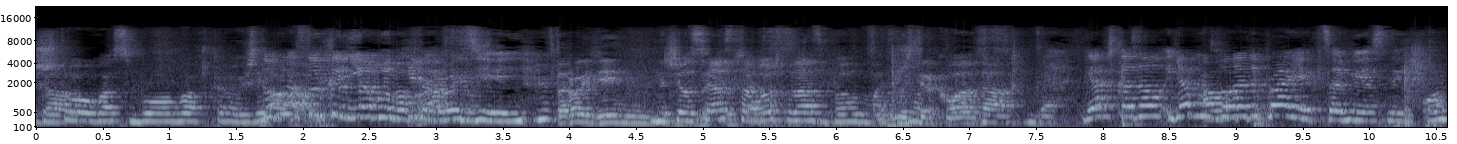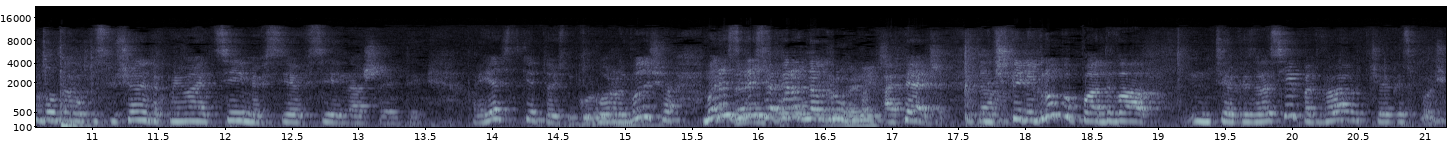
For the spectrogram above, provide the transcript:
что у вас было во второй день? Что у нас только не было во второй день? Второй день Начался с того, что у нас был мастер-класс. Да, да. Я бы сказала, я бы назвала это проект совместный. Он был как бы посвящен, я так понимаю, теме всей, всей нашей этой поездки, то есть город будущего. Мы разделились, во-первых, на группы, опять же. На четыре группы по два человека из России, по два человека из Польши.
